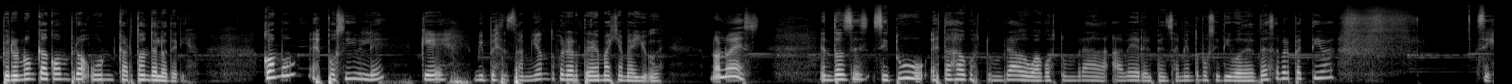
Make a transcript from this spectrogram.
pero nunca compro un cartón de lotería. ¿Cómo es posible que mi pensamiento por arte de magia me ayude? No lo es. Entonces, si tú estás acostumbrado o acostumbrada a ver el pensamiento positivo desde esa perspectiva, Sí,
